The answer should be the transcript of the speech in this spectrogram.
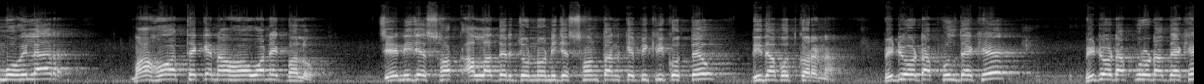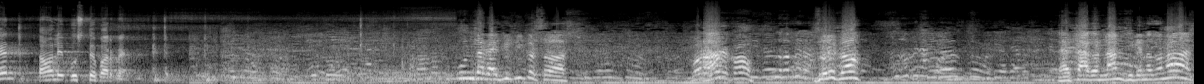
মহিলার মা হওয়ার থেকে না হওয়া অনেক ভালো। যে নিজের শখ আহ্লাদের জন্য নিজের সন্তানকে বিক্রি করতেও দ্বিধাবোধ করে না। ভিডিওটা ফুল দেখে, ভিডিওটা পুরোটা দেখেন, তাহলে বুঝতে পারবেন। কোন জায়গায় বিক্রি জানাস?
